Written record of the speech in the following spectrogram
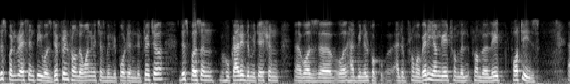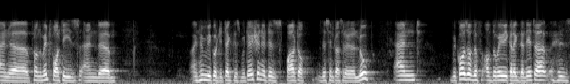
This particular SNP was different from the one which has been reported in literature. This person who carried the mutation uh, was, uh, had been ill for, a, from a very young age, from the from the late 40s and uh, from the mid 40s, and um, in whom we could detect this mutation. It is part of this intracellular loop, and because of the of the way we collect the data, his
